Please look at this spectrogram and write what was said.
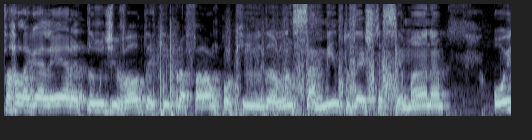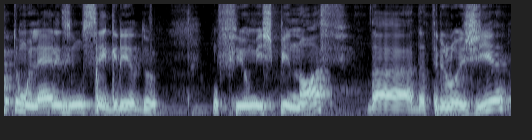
Fala galera, estamos de volta aqui para falar um pouquinho do lançamento desta semana, Oito Mulheres e um Segredo, um filme spin-off da, da trilogia,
